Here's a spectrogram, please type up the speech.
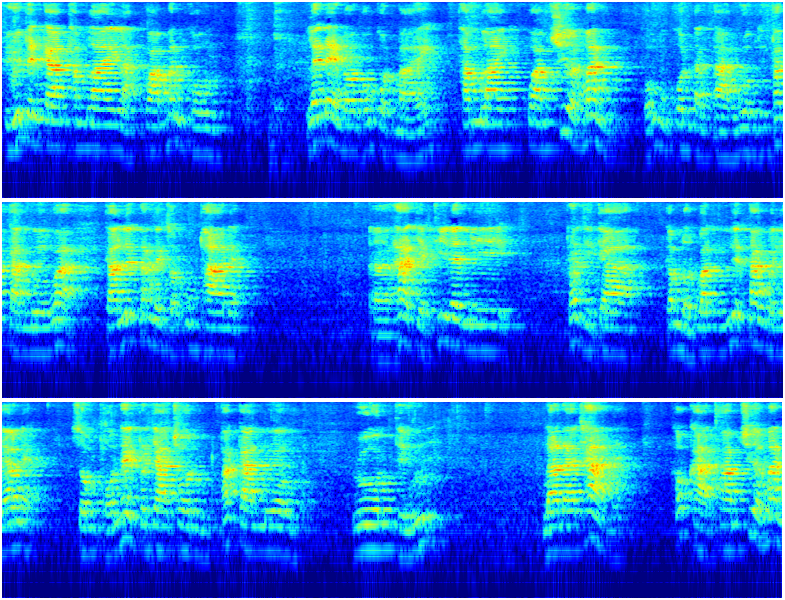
ถือเป็นการทำลายหลักความมั่นคง และแน่นอนของกฎหมายทำลายความเชื่อมั่นของบุคคลต่างๆ รวมถึงพรรคการเมืองว่าการเลือกตั้งในสองกุมภาเนี่ยห้าเจ็ดที่ได้มีพระราชกิจกำหนดวันเลือกตั้งไปแล้วเนี่ยส่งผลให้ประชาชนพรรคการเมืองรวมถึงนานาชาติเนี่ยเขาขาดความเชื่อมั่น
